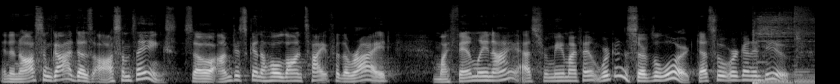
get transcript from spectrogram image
And an awesome God does awesome things. So I'm just going to hold on tight for the ride. My family and I, as for me and my family, we're going to serve the Lord. That's what we're going to do.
